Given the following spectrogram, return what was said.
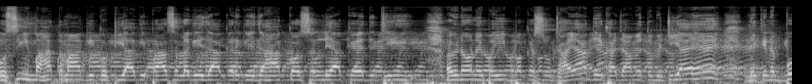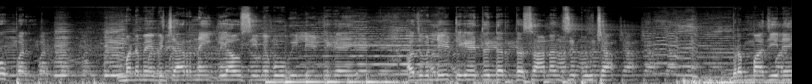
उसी महात्मा की कुटिया के पास लगे जा करके जहाँ कौशल्या कैद थी, और इन्होंने वही बकस उठाया। देखा जा में तो बिटिया है, लेकिन वो पर मन में विचार नहीं किया, उसी में वो भी लेट गए। और जब लेट गए तो इधर दशानंद से पूछा, ब्रह्मा जी ने,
